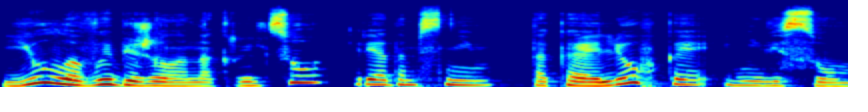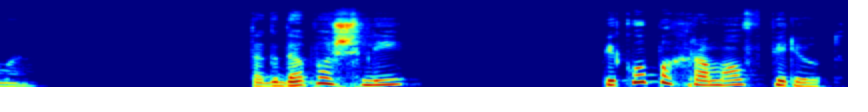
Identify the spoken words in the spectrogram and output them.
Юла выбежала на крыльцо рядом с ним, такая легкая и невесомая. «Тогда пошли». Пико похромал вперед.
